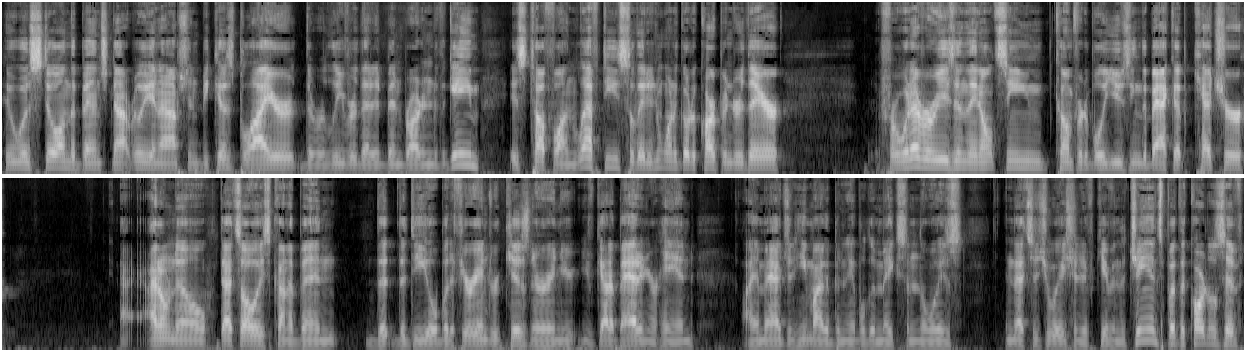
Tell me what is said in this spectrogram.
who was still on the bench, not really an option because Bleier, the reliever that had been brought into the game, is tough on lefties, so they didn't want to go to Carpenter there. For whatever reason, they don't seem comfortable using the backup catcher. I don't know. That's always kind of been the the deal. But if you're Andrew Knizner and you have got a bat in your hand, I imagine he might have been able to make some noise in that situation if given the chance, but the Cardinals have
